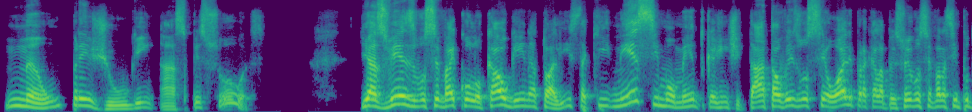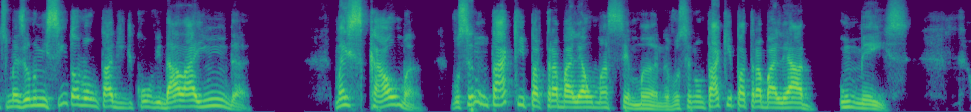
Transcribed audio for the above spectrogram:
Não prejulguem as pessoas. E às vezes você vai colocar alguém na tua lista que nesse momento que a gente tá, talvez você olhe para aquela pessoa e você fala assim, putz, mas eu não me sinto à vontade de convidá-la ainda. Mas calma, você não está aqui para trabalhar uma semana, você não está aqui para trabalhar um mês.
